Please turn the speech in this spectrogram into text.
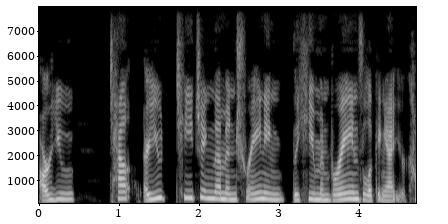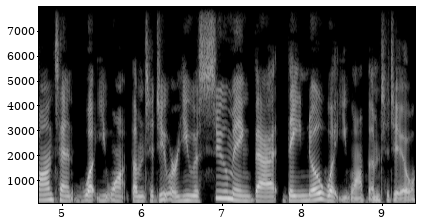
Are you tell are you teaching them and training the human brains looking at your content what you want them to do? Are you assuming that they know what you want them to do?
